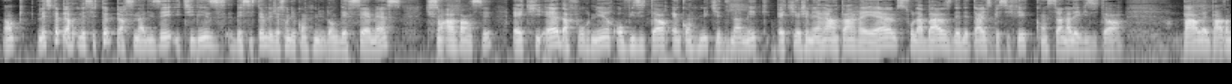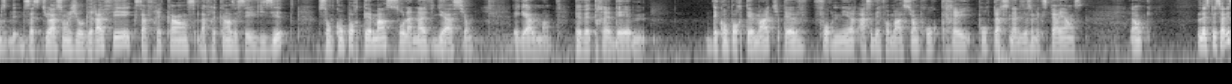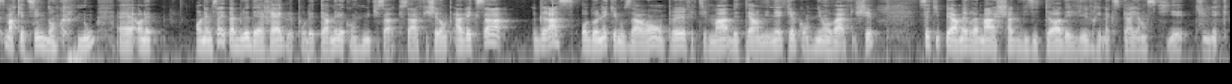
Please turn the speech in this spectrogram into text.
Donc, les systèmes, personnalisés utilisent des systèmes de gestion de contenu, donc des CMS qui sont avancés et qui aident à fournir aux visiteurs un contenu qui est dynamique et qui est généré en temps réel sur la base des détails spécifiques concernant les visiteurs. Par exemple sa situation géographique, sa fréquence, la fréquence de ses visites, son comportement sur la navigation également. Peuvent être des, des comportements qui peuvent fournir assez d'informations pour créer, pour personnaliser son expérience. Donc, les spécialistes marketing, donc nous, euh, on, aime ça établir des règles pour déterminer les contenus qui sont, qui sont affichés. Donc, avec ça, grâce aux données que nous avons, on peut effectivement déterminer quel contenu on va afficher, ce qui permet vraiment à chaque visiteur de vivre une expérience qui est unique.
